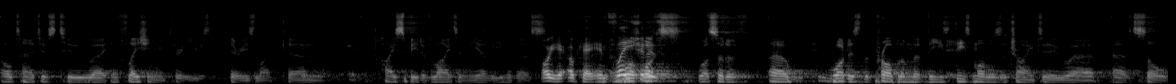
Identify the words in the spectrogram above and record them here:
uh, alternatives to uh, inflationary theories, theories like um, high speed of light in the early universe. Oh, yeah, okay. Inflation what, is. What sort of, uh, what is the problem that these, these models are trying to uh, uh, solve?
